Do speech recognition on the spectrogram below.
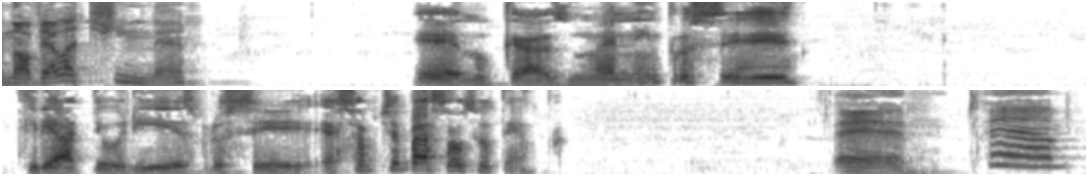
Novela teen, né? É, no caso, não é nem pra você criar teorias, pra você. É só pra você passar o seu tempo. É. É.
